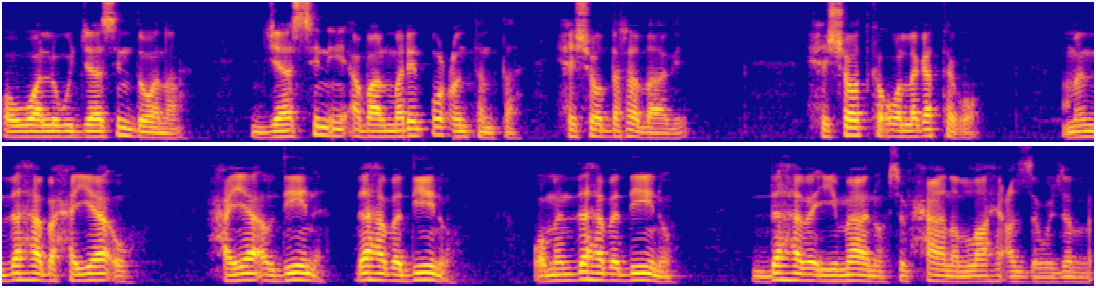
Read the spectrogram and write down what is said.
oo waa lagu jaasin doonaa. Jaasin iyo abaalmarin u cuntanta xishood darradaadii xishoodka oo laga tago man dahaba xayaa'uh xayaa'u diina dahaba diinuh waman dahaba diinuh dahaba iimaanuh subxaana allahi casa wajalla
